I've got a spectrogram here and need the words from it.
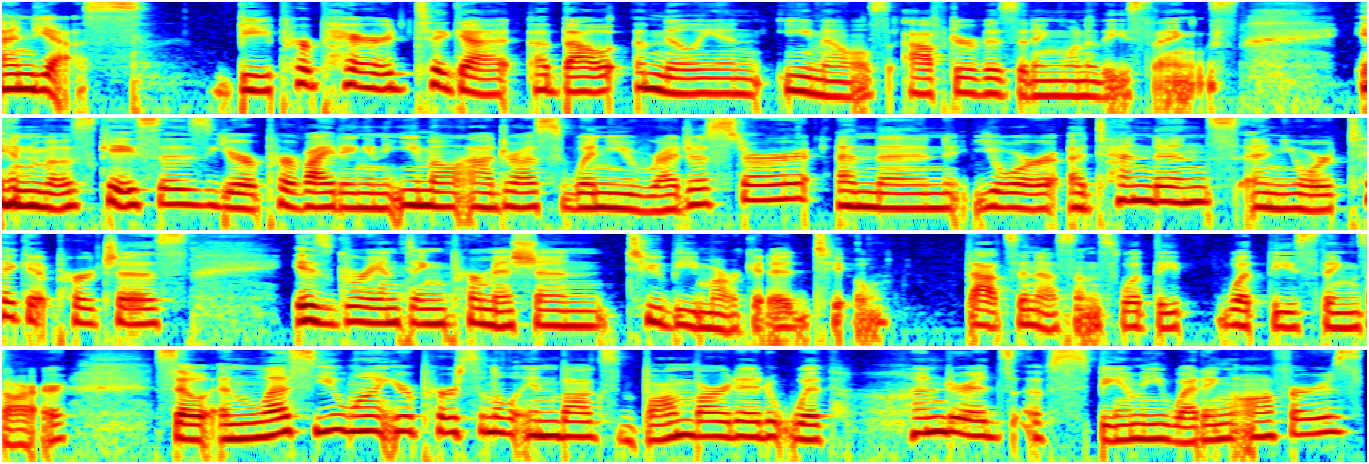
And yes, be prepared to get about a million emails after visiting one of these things. In most cases, you're providing an email address when you register, and then your attendance and your ticket purchase is granting permission to be marketed to. That's in essence what the what these things are. So unless you want your personal inbox bombarded with hundreds of spammy wedding offers,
